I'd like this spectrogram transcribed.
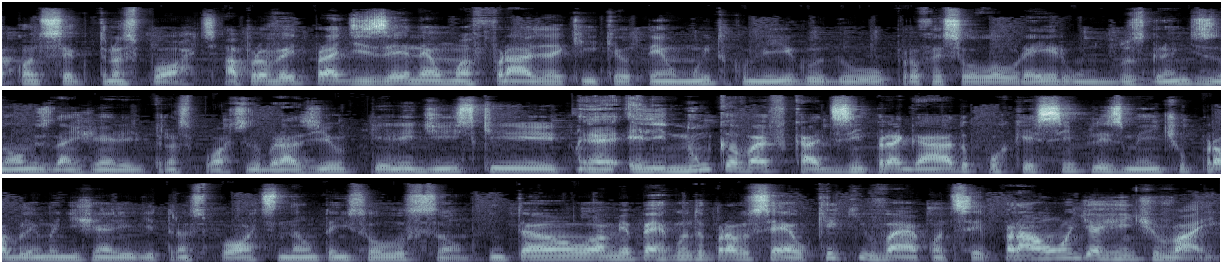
acontecer com o transporte? Aproveito para dizer, né, uma frase aqui que eu tenho muito comigo do professor Loureiro, um dos grandes nomes da engenharia de transportes do Brasil, que ele diz que é, ele nunca vai ficar desempregado porque simplesmente o problema de engenharia de transportes não tem solução. Então, a minha pergunta para você é: o que, que vai acontecer? Para onde a gente vai?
